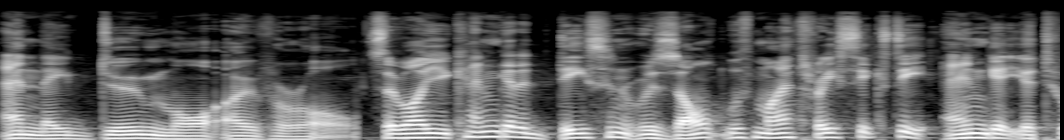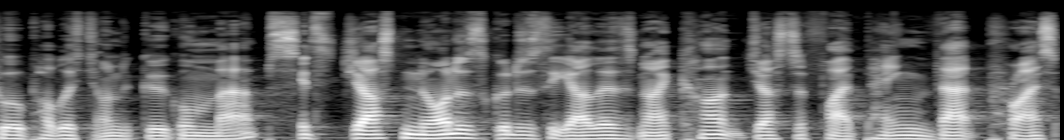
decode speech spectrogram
and they do more overall. So while you can get a decent result with My360 and get your tour published onto Google Maps, it's just not as good as the others, and I can't justify paying that price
